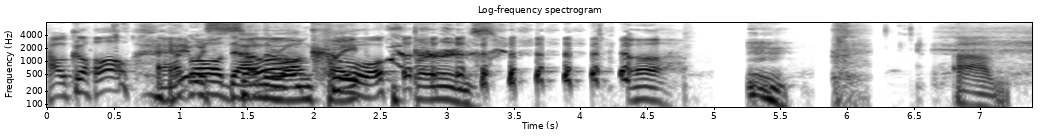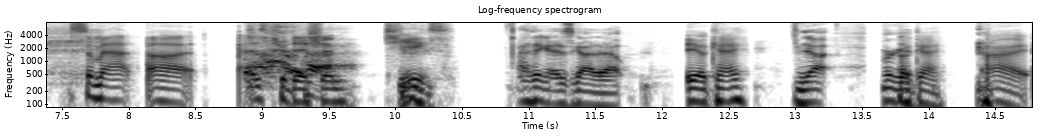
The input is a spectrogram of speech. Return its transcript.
alcohol. and it Alcohol was down the so wrong pipe. burns. Um, so Matt, uh, as tradition, jeez, I think I just got it out. you okay? Yeah, we're good. Okay, all right.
